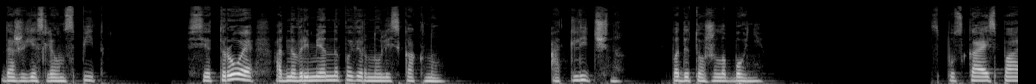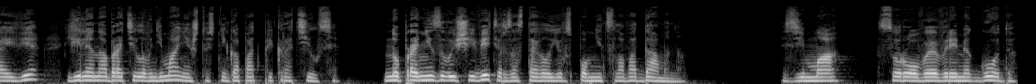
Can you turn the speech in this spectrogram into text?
даже если он спит». Все трое одновременно повернулись к окну. «Отлично», — подытожила Бонни. Спускаясь по Айве, Елена обратила внимание, что снегопад прекратился. Но пронизывающий ветер заставил ее вспомнить слова Дамона. «Зима — суровое время года»,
